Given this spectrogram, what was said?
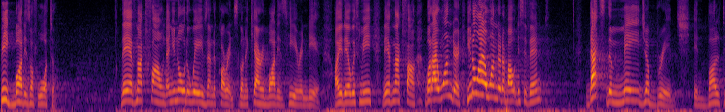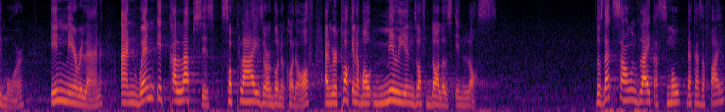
Big bodies of water. They have not found, and you know the waves and the currents going to carry bodies here and there. Are you there with me? They have not found. But I wondered, you know why I wondered about this event? That's the major bridge in Baltimore in Maryland. And when it collapses, supplies are going to cut off. And we're talking about millions of dollars in loss. Does that sound like a smoke that has a fire?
